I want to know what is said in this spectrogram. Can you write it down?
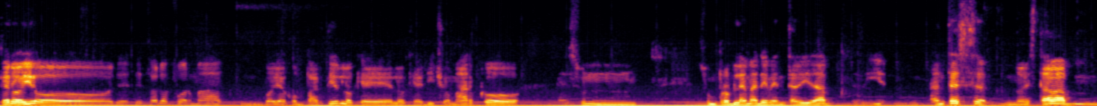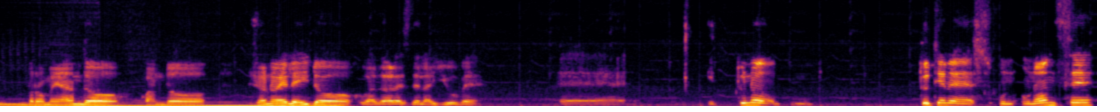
Pero yo, de, de todas formas, voy a compartir lo que, lo que ha dicho Marco. Es un es un problema de mentalidad. Antes eh, no estaba bromeando cuando yo no he leído jugadores de la Juve. Eh, y tú no. Tú tienes un, un once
